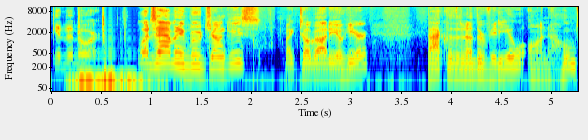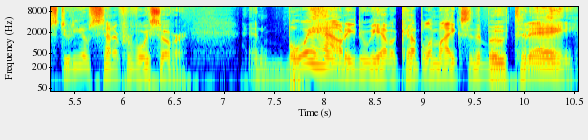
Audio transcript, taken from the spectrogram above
get in the door. What's happening, Booth Junkies? Mike Tog here, back with another video on home studio setup for voiceover. And boy, howdy, do we have a couple of mics in the booth today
